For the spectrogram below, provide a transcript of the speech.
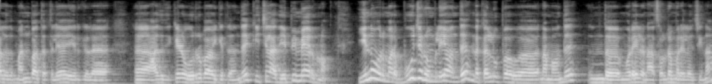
அல்லது மண் பாத்திரத்துலையோ இருக்கிற அதுக்கு கீழே ஒரு ரூபா வைக்கிறது வந்து கிச்சனில். அது எப்பயுமே இருக்கணும். இன்னும் ஒரு முறை பூஜை ரூம்லேயும் வந்து இந்த கல் உப்பை நம்ம வந்து இந்த முறையில் நான் சொல்கிற முறையில் வச்சிங்கன்னா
